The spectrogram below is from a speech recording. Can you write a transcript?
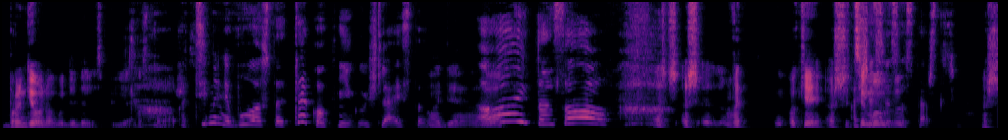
brangiau negu didelis pigienas tiražas. Atsimeni, buvo stateko knygų išleista. O dieve. Ai, tas savo. Aš, aš, va, okei, okay, aš Aš jas atsimenu, visas perskaičiau. aš,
